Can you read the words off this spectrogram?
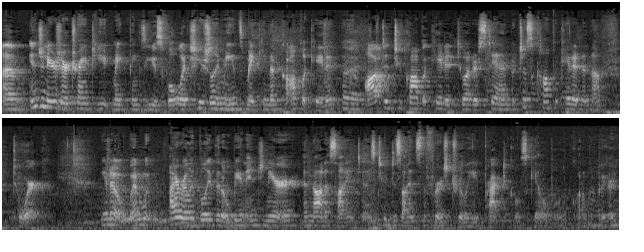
Um, engineers are trained to make things useful, which usually means making them complicated, okay. often too complicated to understand, but just complicated enough to work. You know, and we, I really believe that it will be an engineer and not a scientist who designs the first truly practical, scalable quantum okay.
